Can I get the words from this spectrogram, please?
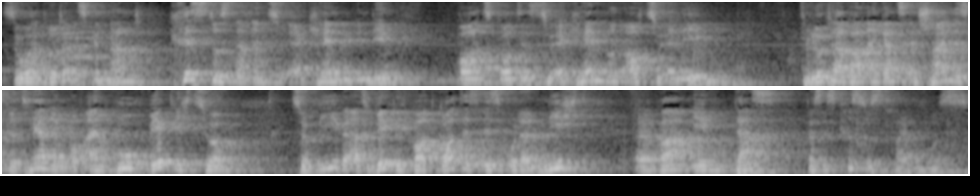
So hat Luther es genannt, Christus darin zu erkennen, in dem Wort Gottes, zu erkennen und auch zu erleben. Für Luther war ein ganz entscheidendes Kriterium, ob ein Buch wirklich zur, zur Bibel, also wirklich Wort Gottes ist oder nicht, äh, war eben das, dass es Christus treiben muss.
